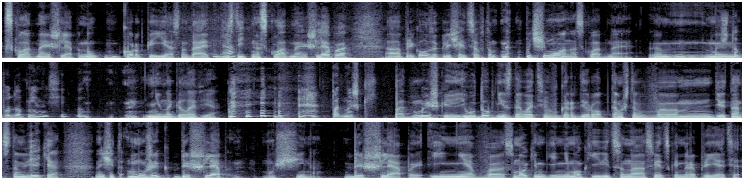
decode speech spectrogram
складная шляпа. Ну, коротко и ясно, да, это да? действительно складная шляпа. А прикол заключается в том, почему она складная? Мы... Чтобы удобнее носить было. Не на голове. Под мышкой. Под мышкой. И удобнее сдавать в гардероб. Потому что в 19 веке, значит, мужик без шляпы, мужчина, без шляпы и не в смокинге не мог явиться на светское мероприятие.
